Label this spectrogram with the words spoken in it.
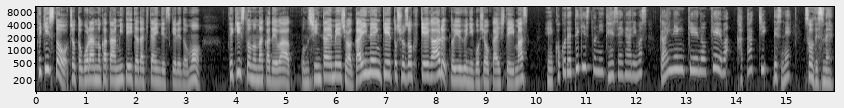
テキストをちょっとご覧の方は見ていただきたいんですけれどもテキストの中ではこの身体名称は概念形と所属形があるというふうにご紹介していますえーここでテキストに訂正があります。概念形の形は形ですね。そうですね。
